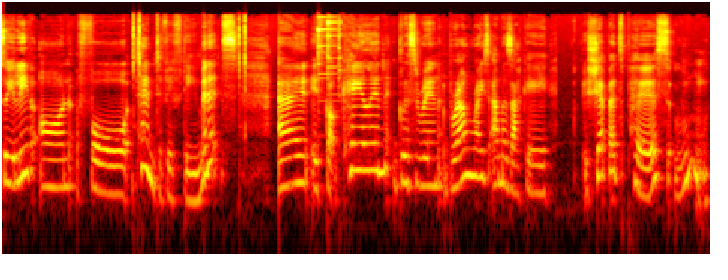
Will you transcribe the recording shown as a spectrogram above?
So you leave it on for 10 to 15 minutes. And it's got kaolin, glycerin, brown rice amazake, shepherd's purse, ooh,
